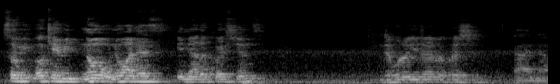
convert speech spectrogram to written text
So, we, okay, we, no, no one has any other questions? Jaburo, you don't have a question? Ah, no.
